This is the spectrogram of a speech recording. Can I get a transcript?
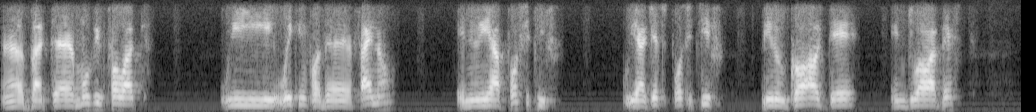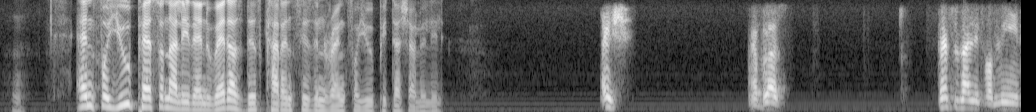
uh, but uh, moving forward, we waiting for the final, and we are positive. We are just positive. We will go out there and do our best. And for you personally, then, where does this current season rank for you, Peter Shalulile? Ish. My boss. Personally, for me,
